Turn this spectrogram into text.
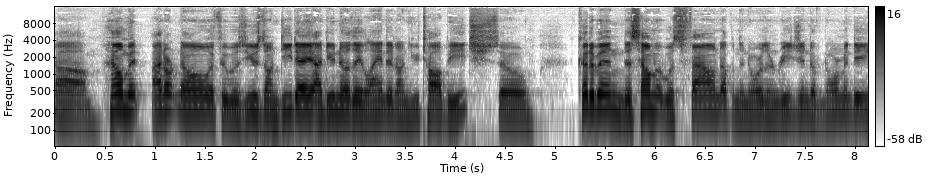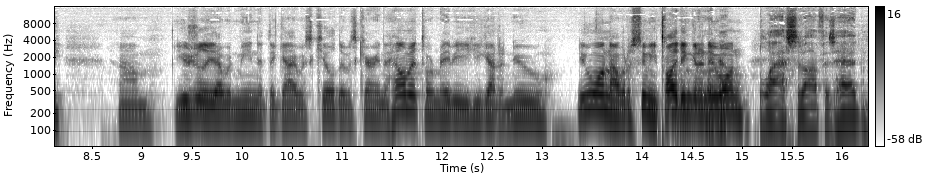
um, helmet. I don't know if it was used on D-Day. I do know they landed on Utah Beach, so could have been. This helmet was found up in the northern region of Normandy. Um, usually, that would mean that the guy was killed that was carrying the helmet, or maybe he got a new new one. I would assume he probably didn't get a new one. blasted off his head.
